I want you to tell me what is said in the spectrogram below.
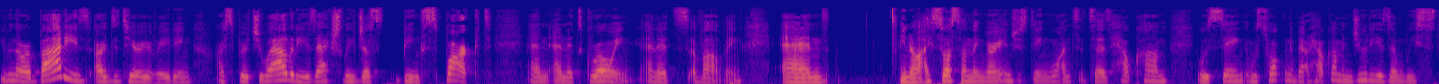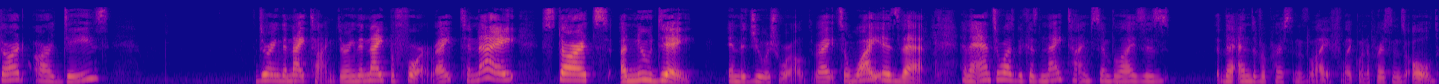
Even though our bodies are deteriorating, our spirituality is actually just being sparked and, and it's growing and it's evolving. And you know, I saw something very interesting once. It says, how come, it was saying, it was talking about how come in Judaism we start our days during the nighttime, during the night before, right? Tonight starts a new day in the Jewish world, right? So why is that? And the answer was because nighttime symbolizes the end of a person's life, like when a person's old,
